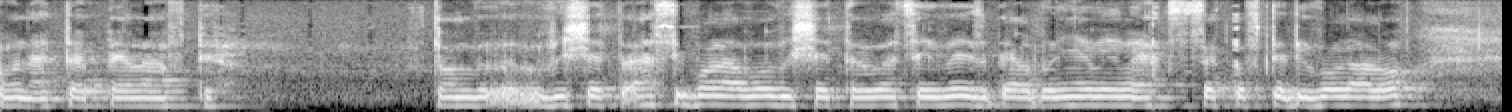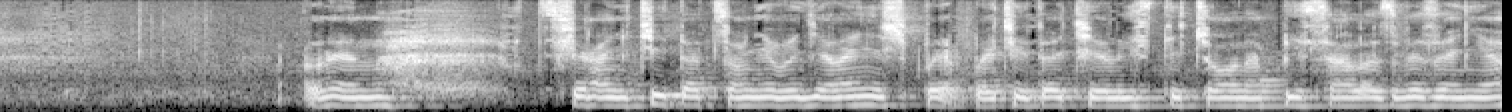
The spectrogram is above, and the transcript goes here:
ona trpela v, t- v tom vyšetro, asi bola vo vyšetrovacej väzbe, alebo neviem, jak sa to vtedy volalo. Len že ani čítať som nevedela nič, pre, prečítať tie listy, čo ona písala z väzenia.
